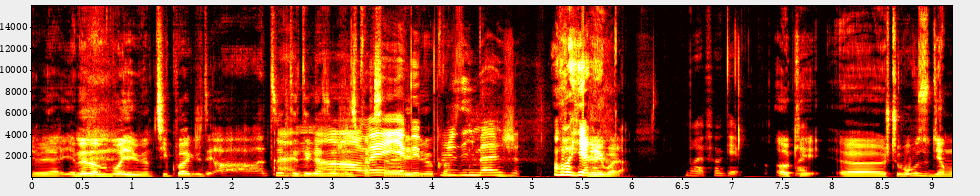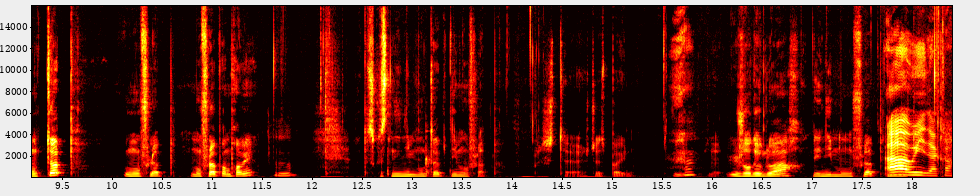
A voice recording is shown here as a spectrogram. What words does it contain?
il, y il y a même un moment, il y a eu un petit couac, j'étais ah, tu sais, Ah t'étais comme ça, j'espère que ça Il va y aller avait mieux, plus d'images. On voyait Et rien. voilà. Bref, ok. Ok, Ouais. euh, je te propose de dire mon top ou mon flop. Mon flop en premier Mhm. Parce que ce n'est ni mon top ni mon flop. Je te, je te spoil. Hein Le jour de gloire n'est ni mon flop. ni Ah oui, d'accord.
